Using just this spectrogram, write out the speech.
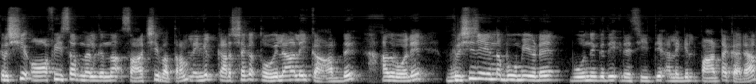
കൃഷി ഓഫീസർ നൽകുന്ന സാക്ഷിപത്രം അല്ലെങ്കിൽ കർഷക തൊഴിലാളി കാർഡ് അതുപോലെ കൃഷി ചെയ്യുന്ന ഭൂമിയുടെ ഭൂനികുതി രസീറ്റ് അല്ലെങ്കിൽ പാട്ടക്കരാർ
